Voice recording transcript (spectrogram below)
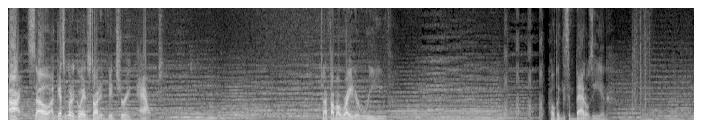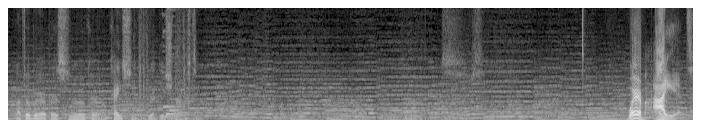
All right, so I guess I'm going to go ahead and start adventuring out. Try to find my Raider Reeve. Hopefully get some battles in. I feel better pressure, current location. Too. Where am I at?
